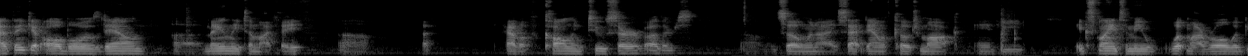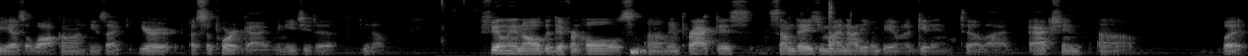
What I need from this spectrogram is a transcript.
I think it all boils down uh, mainly to my faith. Uh, I have a calling to serve others. Um, and so when I sat down with Coach Mock and he explained to me what my role would be as a walk on, he was like, You're a support guy. We need you to, you know, fill in all the different holes um, in practice. Some days you might not even be able to get into live action, um, but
